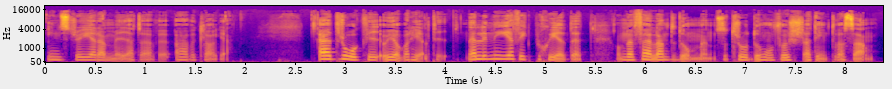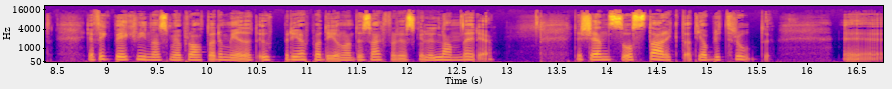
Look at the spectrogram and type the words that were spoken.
instruera mig att över, överklaga. Är drogfri och jobbar heltid. När Linnea fick beskedet om den fällande domen så trodde hon först att det inte var sant. Jag fick be kvinnan som jag pratade med att upprepa det hon hade sagt för att jag skulle landa i det. Det känns så starkt att jag blir trodd eh,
